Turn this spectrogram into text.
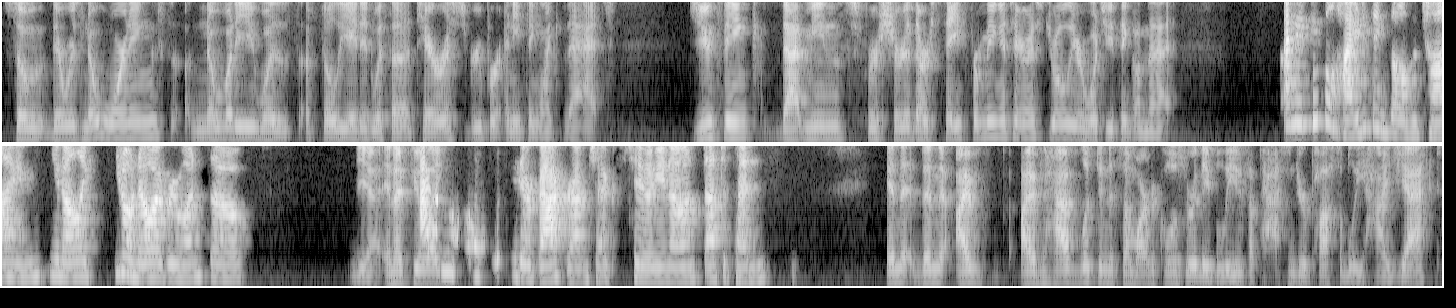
So there was no warnings, nobody was affiliated with a terrorist group or anything like that. Do you think that means for sure they're safe from being a terrorist, Jolie, or what do you think on that? I mean, people hide things all the time, you know, like you don't know everyone, so Yeah, and I feel I like, their background checks too, you know, that depends. and then I've I've have looked into some articles where they believe a passenger possibly hijacked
